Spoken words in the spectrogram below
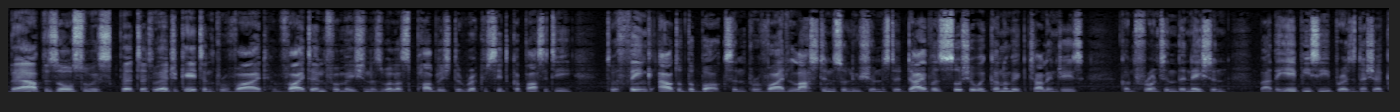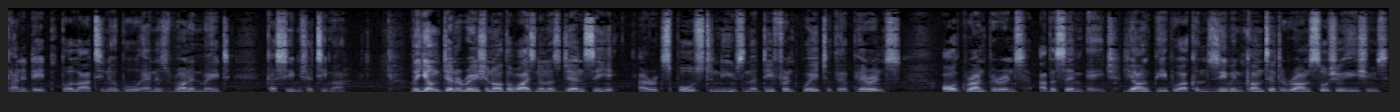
The app is also expected to educate and provide vital information as well as publish the requisite capacity to think out of the box and provide lasting solutions to diverse socio-economic challenges confronting the nation by the APC presidential candidate Bola Tinubu and his running mate Kashim Shettima. The young generation, otherwise known as Gen Z, are exposed to news in a different way to their parents or grandparents at the same age. Young people are consuming content around social issues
